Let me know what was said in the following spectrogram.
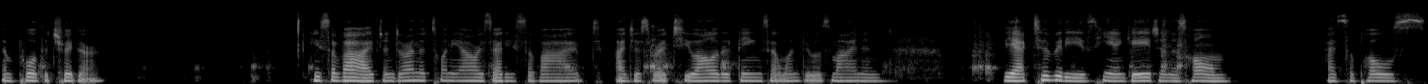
and pulled the trigger. He survived, and during the 20 hours that he survived, I just read to you all of the things that went through his mind and the activities he engaged in his home. I suppose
